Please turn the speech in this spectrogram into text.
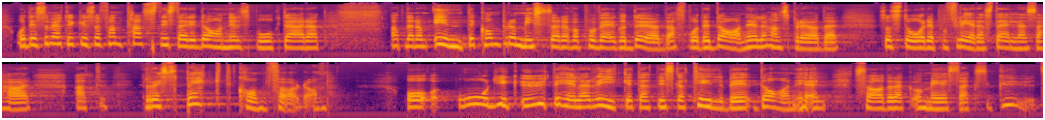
Och det som jag tycker är så fantastiskt där i Daniels bok det är att, att när de inte kompromissade och var på väg att dödas, både Daniel och hans bröder, så står det på flera ställen så här att respekt kom för dem. Och ord gick ut i hela riket att ni ska tillbe Daniel, Sadrak och Mesaks Gud.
